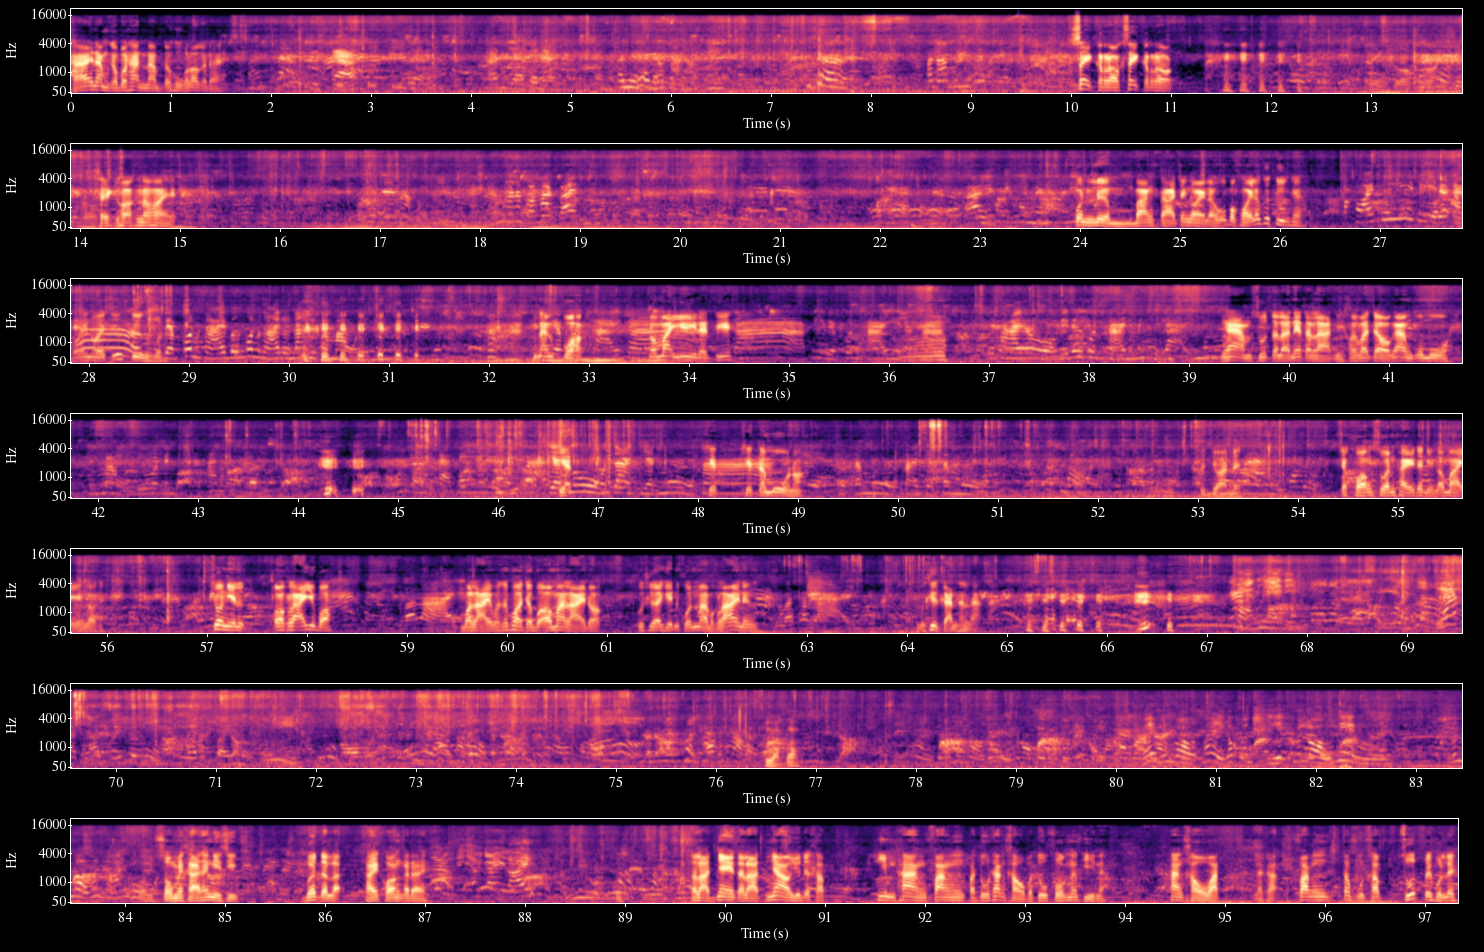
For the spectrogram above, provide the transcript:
ขายนำกับบ่ท่านนำแต่หูเราก็ได้จ้าอันเดียวก็ได้ไส้กรอกไส้กรอกไส้กรอกน้อย คนเริ่มบางตาจังหน่อยแล้วโอ้บักหอยแล้วคือตึงแค่ขอยพี่พี่เด้อค่ะเด้ขอยหน่อยตึ้งๆพี่แบบก้นขายเบิ่งก้นขายเดี๋ยวนั่งอยู่กับเมาเลยนั่งปอกแบบคนขายค่ะเราไม่อยู่นี่แหละจีจ้าพี่แบบก้นขายอย่างนี้นะคะไปทายเอาออกได้เด้อก้นขายนี่มันขี้หลายมึงงามสุดตลาดในตลาดนี่คอยว่าจะเอางามกว่าหมูเมาอยู่ว่าเป็นอันเกียดหมูจ้าเกียดหมูค่ะเขียดเขียดตะหมูเนาะ เกียดตะหมูค่ะเกียดตะหมู สุดยอดเลยเจะของสวนไผ่ตัวนี้เรามาเองเราเนี่ยช่วงนี้ออกหลายอยู่บ่บ่หลายบ่หลายบ่เฉพาะจะบ่เอามาหลายดอก กูเชื่อเห็นคนมาบักร้ายหนึ่งว่าทั้งหลายมันคือกันทันละขายแม่ดินะเผือกก็ เฮ้ยมันบอกไทยก็มันอีดมันลองเพลงมันบอกมันทางส่งแม่ค้าทั้งนี้สิเบิร์ดนั่นละขายของก็ได้ ตลาดใหญ่ตลาดเง่าอยู่เด้วยครับหิมทางฟังประตูทางเขาประตูโค้งทั้งผีนะทางเขาวัดแล้วก็ฟังตั้งผุดครับสุดไปผุดเลย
